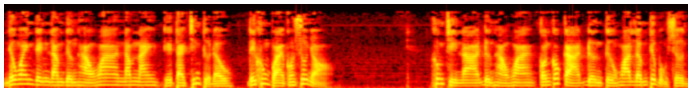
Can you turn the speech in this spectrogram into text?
nếu anh định làm đường hào hoa năm nay thì tài chính từ đâu? Đấy không phải con số nhỏ. Không chỉ là đường hào hoa, còn có cả đường từ Hoa Lâm tới Bồng Sơn.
